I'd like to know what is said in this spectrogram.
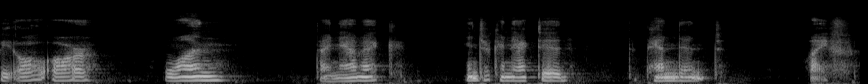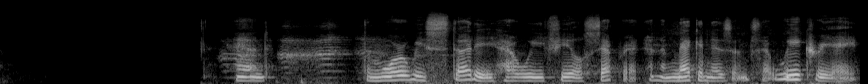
We all are one dynamic, interconnected, dependent life. And the more we study how we feel separate and the mechanisms that we create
